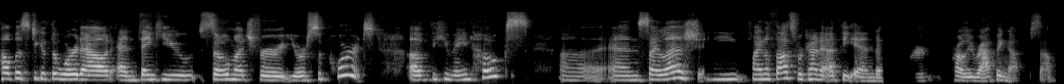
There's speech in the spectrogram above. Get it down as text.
help us to get the word out, and thank you so much for your support of the Humane Hoax. Uh, and Sailesh, any final thoughts? We're kind of at the end. we're probably wrapping up. So.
